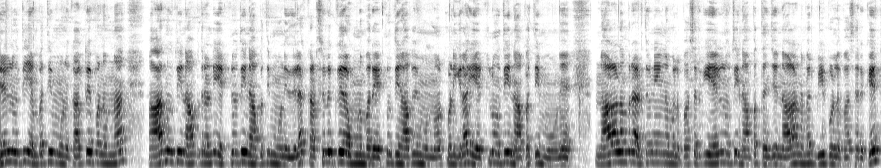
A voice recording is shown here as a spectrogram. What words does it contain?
எழுநூற்றி எண்பத்தி மூணு. கால்குலேட் பண்ணோம்னா அறுநூற்றி நாற்பத்தி ரெண்டு எட்நூற்றி நாற்பத்தி மூணு. இதில் கடைசிலுக்கு நம்பர் எட்நூற்றி நாற்பத்தி மூணு நோட் பண்ணிக்கிறோம். எட்நூற்றி நாற்பத்தி மூணு. நாலாம் நம்பர் அடுத்த மணி நம்பரில் பாஸ் இருக்குது எழுநூற்றி நாற்பத்தஞ்சு. நாலாம் நம்பர் பி போர்டில் பாஸ் இருக்குது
